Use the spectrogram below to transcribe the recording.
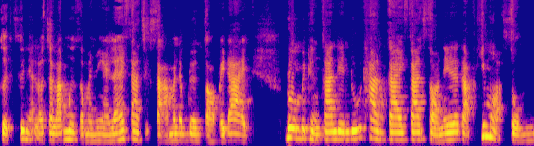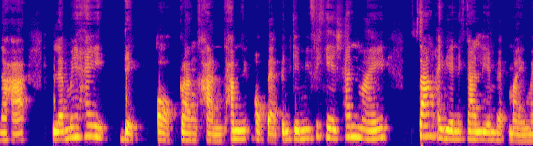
เกิดขึ้นเนี่ยเราจะรับมือกับมันยังไง และให้การศึกษามันดำเนินต่อไปได้ รวมไปถึงการเรียนรู้ทางกายการสอนในระดับที่เหมาะสมนะคะ และไม่ให้เด็กออกกลางคันทำออกแบบเป็นเกมฟิเคชันไหมสร้างไอเดียในการเรียนแบบใหม่ไหม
